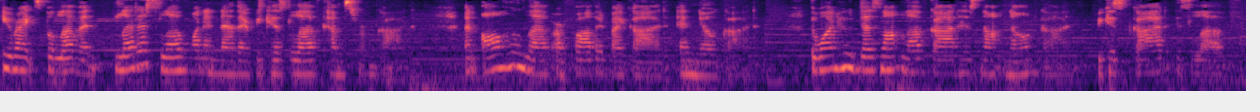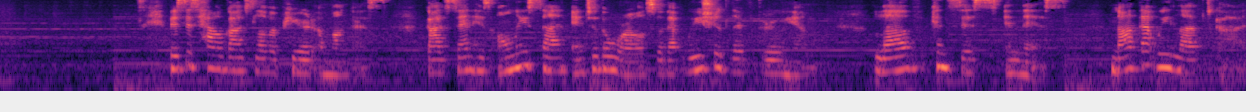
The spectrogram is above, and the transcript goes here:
He writes, Beloved, let us love one another because love comes from God. And all who love are fathered by God and know God. The one who does not love God has not known God because God is love. This is how God's love appeared among us. God sent his only Son into the world so that we should live through him. Love consists in this not that we loved God,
